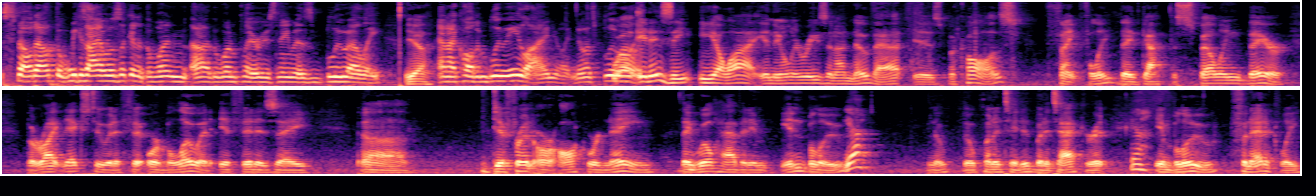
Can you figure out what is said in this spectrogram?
spelled out? The, because I was looking at the one uh, the one player whose name is Blue Ellie. Yeah. And I called him Blue Eli, and you're like, no, it's Blue Eli. Well, Ellie. it is e- ELI, and the only reason I know that is because, thankfully, they've got the spelling there. But right next to it, if it or below it, if it is a uh, different or awkward name, they will have it in, in blue. Yeah. No, no pun intended, but it's accurate. Yeah. In blue, phonetically,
